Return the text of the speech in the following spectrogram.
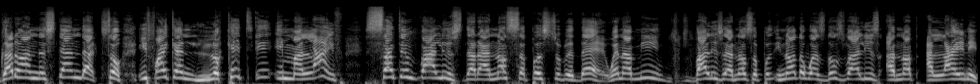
got to understand that. So, if I can locate in my life certain values that are not supposed to be there, when I mean values are not supposed, in other words, those values are not aligning,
